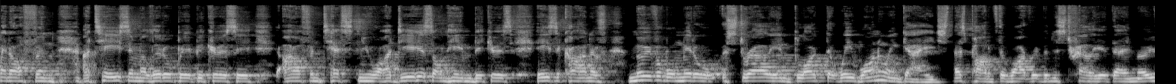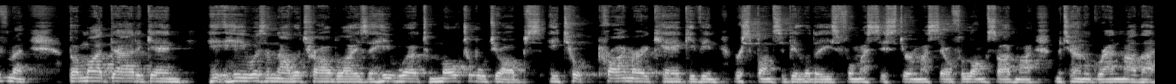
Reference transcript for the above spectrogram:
And often I tease him a little bit because he, I often test new ideas on him because he's a kind of movable middle Australian bloke that we want to engage as part of the White Ribbon Australia Day movement. But my dad, again, he, he was another trailblazer. He worked multiple jobs. He took primary caregiving responsibilities for my sister and myself alongside my maternal grandmother.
